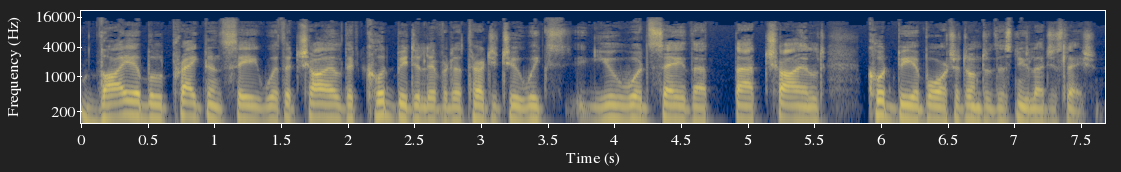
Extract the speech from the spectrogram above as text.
viable pregnancy with a child that could be delivered at 32 weeks. You would say that that child could be aborted under this new legislation.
